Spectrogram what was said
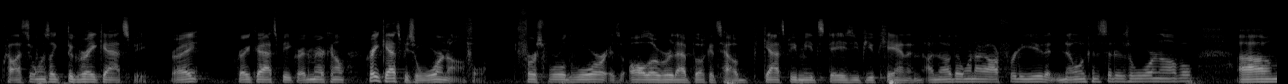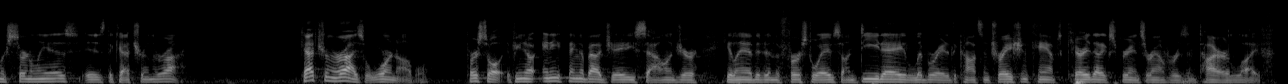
classic ones like The Great Gatsby right? Great Gatsby, Great American Novel. Great Gatsby is a war novel. First World War is all over that book. It's how Gatsby meets Daisy Buchanan. Another one I offer to you that no one considers a war novel, um, which certainly is, is The Catcher in the Rye. Catcher in the Rye is a war novel. First of all, if you know anything about J.D. Salinger, he landed in the first waves on D-Day, liberated the concentration camps, carried that experience around for his entire life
